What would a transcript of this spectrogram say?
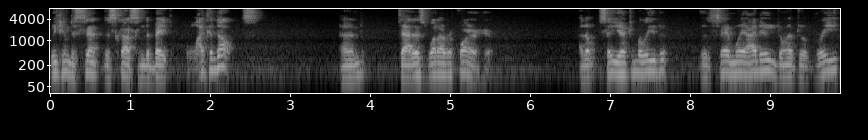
We can dissent, discuss, and debate like adults. And that is what I require here. I don't say you have to believe it the same way I do. You don't have to agree.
